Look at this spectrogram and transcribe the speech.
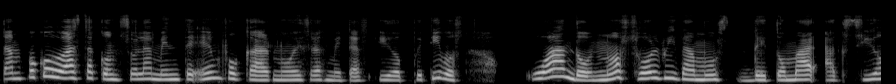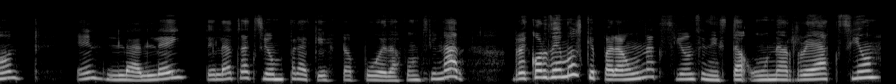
Tampoco basta con solamente enfocar nuestras metas y objetivos cuando nos olvidamos de tomar acción en la ley de la atracción para que ésta pueda funcionar. Recordemos que para una acción se necesita una reacción.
